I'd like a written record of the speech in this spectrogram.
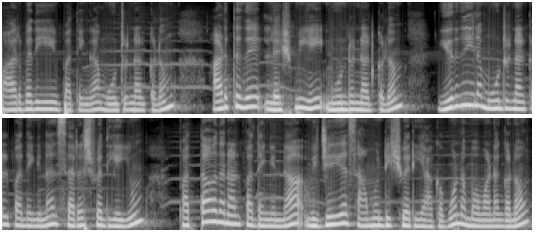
பார்வதியை பார்த்தீங்கன்னா மூன்று நாட்களும் அடுத்தது லக்ஷ்மியை மூன்று நாட்களும் இறுதியில் மூன்று நாட்கள் பார்த்தீங்கன்னா சரஸ்வதியையும் பத்தாவது நாள் பார்த்தீங்கன்னா விஜய சாமுண்டீஸ்வரியாகவும் நம்ம வணங்கணும்.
